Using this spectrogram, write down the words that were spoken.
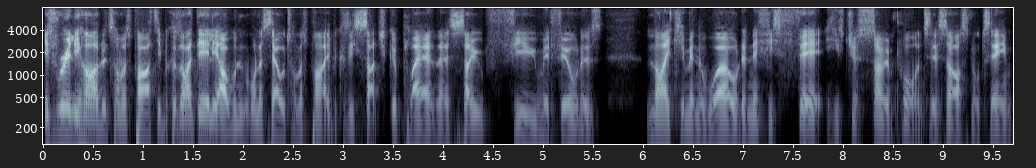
it's really hard with Thomas Partey because ideally I wouldn't want to sell Thomas Partey because he's such a good player and there's so few midfielders like him in the world. And if he's fit, he's just so important to this Arsenal team.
